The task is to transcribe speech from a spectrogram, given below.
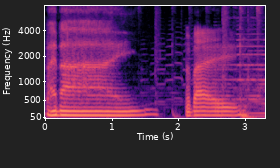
拜拜，拜拜。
